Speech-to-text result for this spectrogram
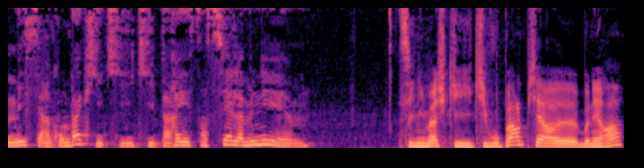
mais c'est un combat qui, qui, qui paraît essentiel à mener. C'est une image qui, qui vous parle, Pierre Bonera?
